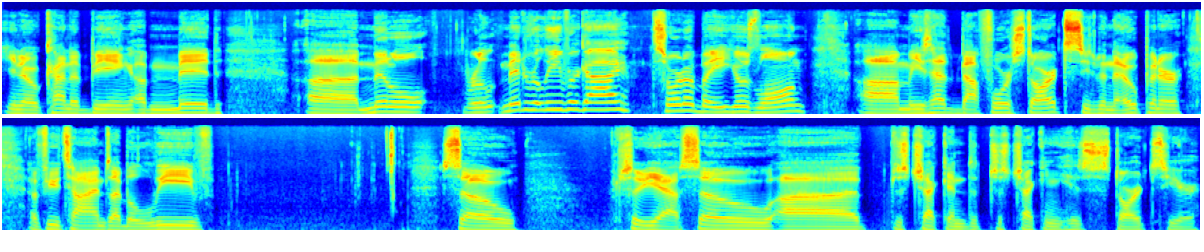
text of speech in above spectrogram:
you know, kind of being a mid, uh, middle mid reliever guy, sort of, but he goes long. Um, he's had about four starts. He's been the opener a few times, I believe. So, so yeah. So uh, just checking, just checking his starts here.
